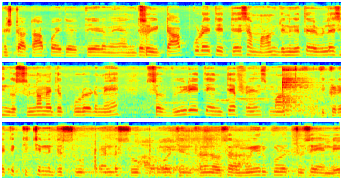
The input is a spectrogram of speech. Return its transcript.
నెక్స్ట్ ఆ టాప్ అయితే ఎత్తేయడమే. అంతే సో ఈ టాప్ కూడా అయితే ఎత్తేసాం మనం దీనికైతే లెవెల్ వేసి ఇంకా సున్నం అయితే కూడడమే. సో వీడైతే అంతే ఫ్రెండ్స్ మనం ఇక్కడైతే కిచెన్ అయితే సూపర్ అంటే సూపర్గా వచ్చింది ఫ్రెండ్స్. ఒకసారి మీరు కూడా చూసేయండి.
